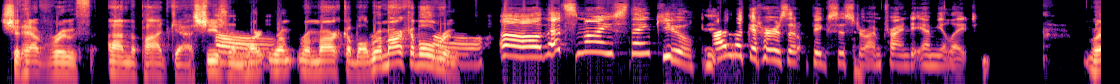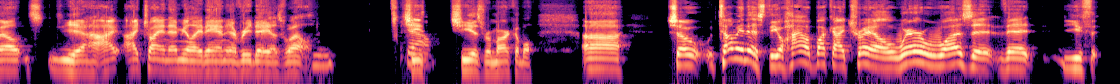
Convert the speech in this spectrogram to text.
should have Ruth on the podcast. She's remar- re- remarkable. Remarkable oh. Ruth. Oh, that's nice. Thank you. I look at her as a big sister I'm trying to emulate. Well, yeah, I, I try and emulate Ann every day as well. Mm-hmm. She's, yeah. She is remarkable. Uh, so tell me this the Ohio Buckeye Trail, where was it that you th-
